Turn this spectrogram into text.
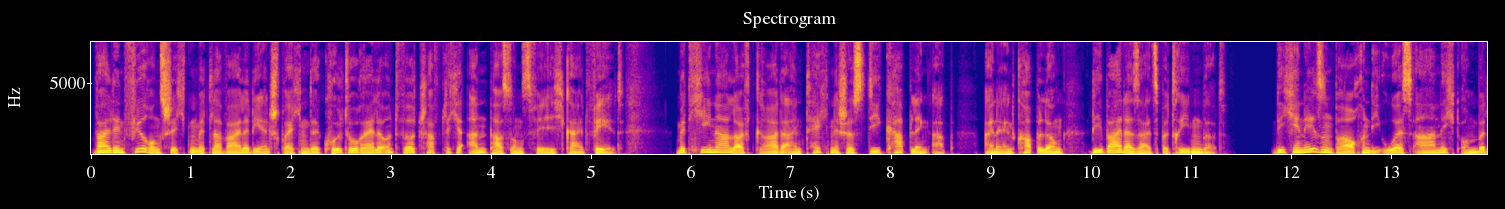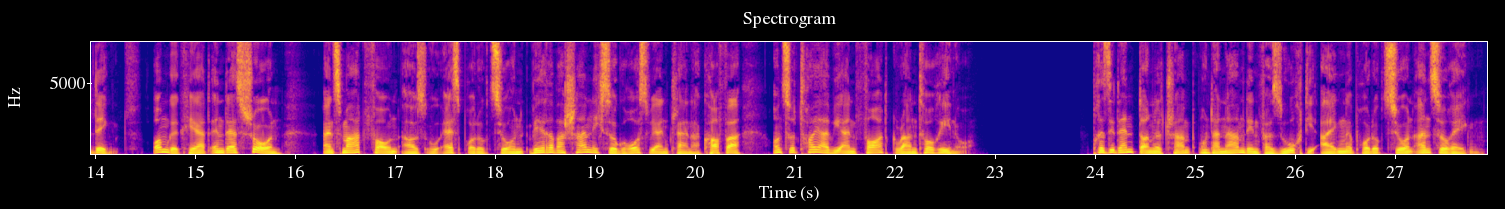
weil den Führungsschichten mittlerweile die entsprechende kulturelle und wirtschaftliche Anpassungsfähigkeit fehlt. Mit China läuft gerade ein technisches Decoupling ab, eine Entkoppelung, die beiderseits betrieben wird. Die Chinesen brauchen die USA nicht unbedingt, umgekehrt indes schon. Ein Smartphone aus US-Produktion wäre wahrscheinlich so groß wie ein kleiner Koffer und so teuer wie ein Ford Gran Torino. Präsident Donald Trump unternahm den Versuch, die eigene Produktion anzuregen.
